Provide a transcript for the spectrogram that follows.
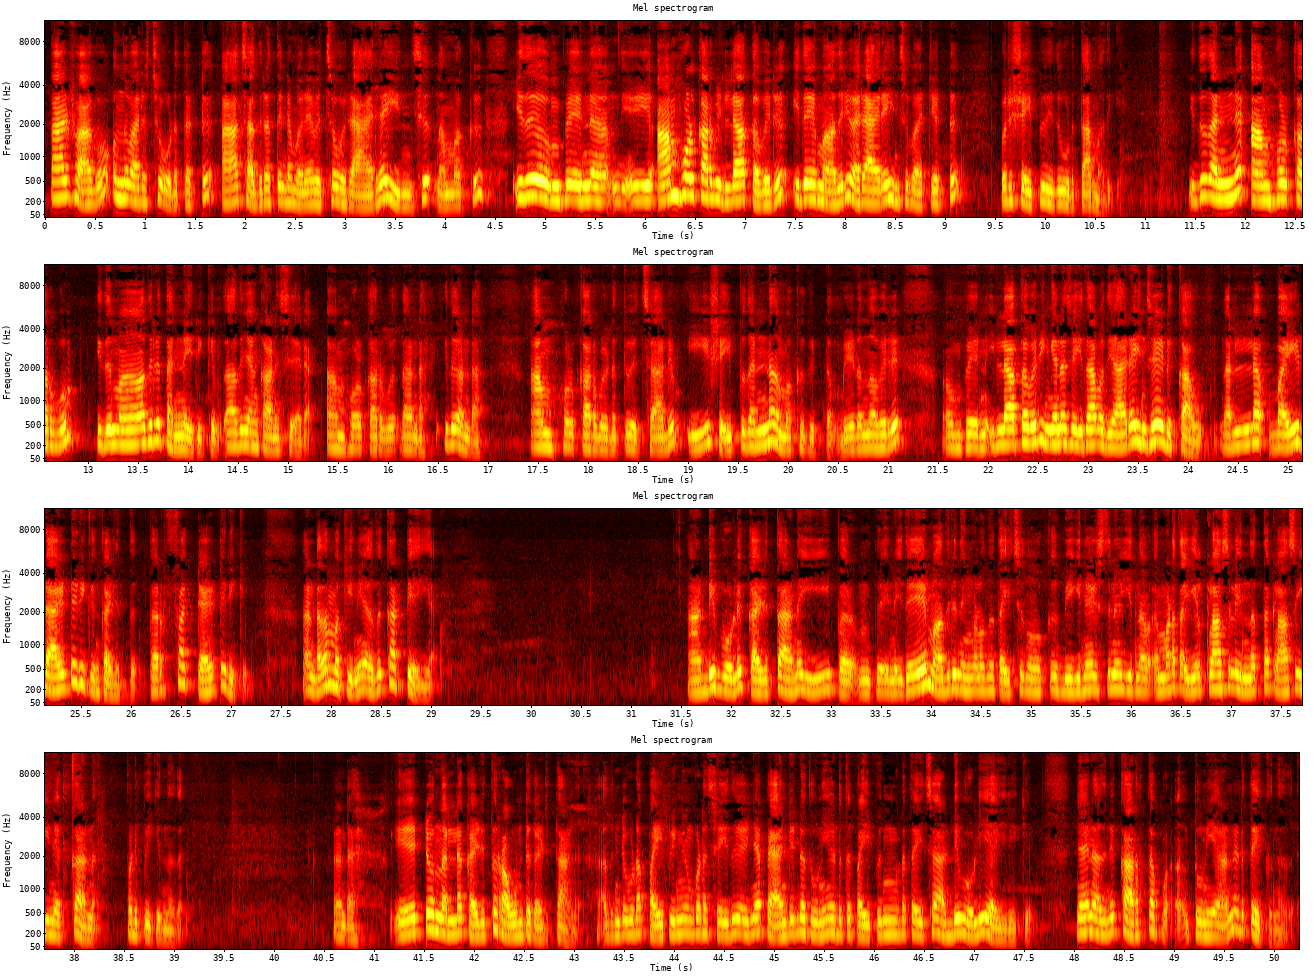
താഴ്ഭാഗം ഒന്ന് വരച്ചു കൊടുത്തിട്ട് ആ ചതുരത്തിന്റെ മുനെ വെച്ച ഒരു അര ഇഞ്ച് നമുക്ക് ഇത് പിന്നെ ഈ ആം ഹോൾ കർവ് ഇല്ലാത്തവർ ഇതേമാതിരി ഒരു അര ഇഞ്ച് പറ്റിയിട്ട് ഒരു ഷേപ്പ് ചെയ്ത് കൊടുത്താൽ മതി. ഇത് തന്നെ ആം ഹോൾ കർവും ഇതുമാതിരി തന്നെ ഇരിക്കും. അത് ഞാൻ കാണിച്ചു തരാം. ആം ഹോൾ കർവ് ഇതാണ്ട ഇത് കണ്ട. ആം ഹോൾ കർവ് എടുത്ത് വെച്ചാലും ഈ ഷേപ്പ് തന്നെ നമുക്ക് കിട്ടും. വേടുന്നവർ പിന്നെ ഇല്ലാത്തവർ ഇങ്ങനെ ചെയ്താൽ മതി. അര ഇഞ്ചേ എടുക്കാവൂ. നല്ല വൈഡായിട്ടിരിക്കും കഴുത്ത്. പെർഫെക്റ്റ് ആയിട്ടിരിക്കും. കണ്ട? നമുക്കിനി അത് കട്ട് ചെയ്യാം. അടിപൊളി കഴുത്താണ് ഈ പിന്നെ ഇതേമാതിരി നിങ്ങളൊന്ന് തയ്ച്ച് നോക്ക്. ബിഗിനേഴ്സിന് നമ്മുടെ തയ്യൽ ക്ലാസ്സിൽ ഇന്നത്തെ ക്ലാസ് ഈ നെക്കാണ് പഠിപ്പിക്കുന്നത്. വേണ്ടേ ഏറ്റവും നല്ല കഴുത്ത് റൗണ്ട് കഴുത്താണ്. അതിന്റെ കൂടെ പൈപ്പിങ്ങും കൂടെ ചെയ്ത് കഴിഞ്ഞാൽ പാന്റിന്റെ തുണി എടുത്ത് പൈപ്പിങ്ങും കൂടെ തയ്ച്ചാൽ അടിപൊളിയായിരിക്കും. ഞാൻ അതിന് കറുത്ത തുണിയാണ് എടുത്തേക്കുന്നത്.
